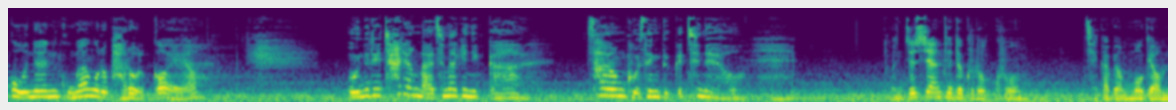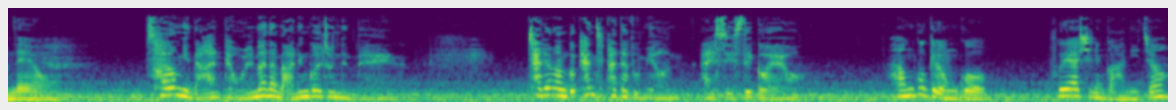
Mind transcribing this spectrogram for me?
소율이하고 오는 공항으로 바로 올 거예요. 오늘이 촬영 마지막이니까 서영 고생도 끝이네요. 은주 씨한테도 그렇고 제가 면목이 없네요. 서영이 나한테 얼마나 많은 걸 줬는데 촬영한 거 편집하다 보면 알 수 있을 거예요. 한국에 온 거 후회하시는 거 아니죠?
